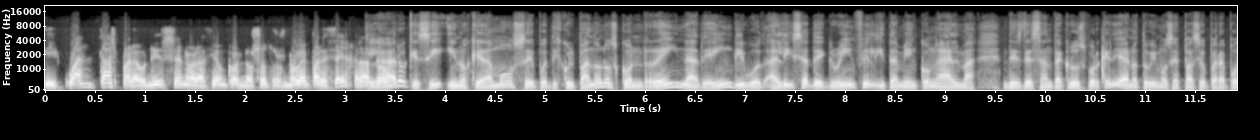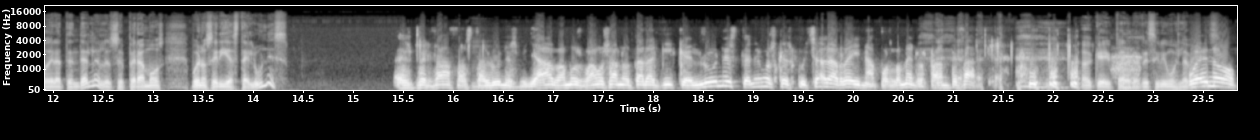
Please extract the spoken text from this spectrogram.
y cuántas para unirse en oración con nosotros? ¿No le parece, Gerardo? Claro que sí, y nos quedamos eh, pues disculpándonos con Reina de Inglewood, Alicia de Greenfield y también con Alma desde Santa Cruz, porque ya no tuvimos espacio para poder atenderla. Los esperamos, bueno, sería hasta el lunes. Es verdad, hasta el lunes. Ya vamos, vamos a anotar aquí que el lunes tenemos que escuchar a Reina, por lo menos, para empezar. ok, padre, recibimos la Bueno,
